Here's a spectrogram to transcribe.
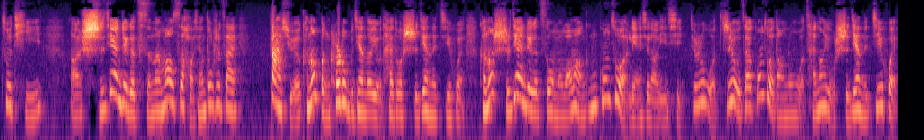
做题，啊，实践这个词呢，貌似好像都是在大学，可能本科都不见得有太多实践的机会。可能实践这个词，我们往往跟工作联系到一起，就是我只有在工作当中，我才能有实践的机会，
